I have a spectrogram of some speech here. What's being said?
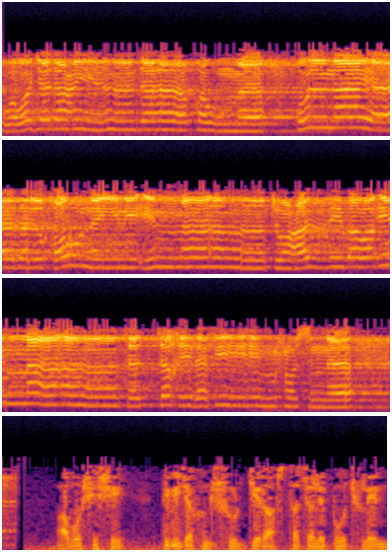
ووجد عندها قوما قلنا يا ذا القرنين إما أن تعذب وإما أن تتخذ فيهم حسنا অবশেষে তিনি যখন সূর্যের অস্তাচলে পৌঁছলেন,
